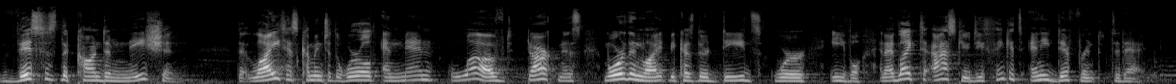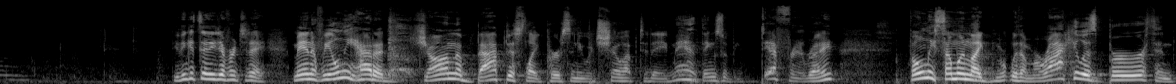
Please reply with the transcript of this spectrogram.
this is the condemnation that light has come into the world and men loved darkness more than light because their deeds were evil. And I'd like to ask you do you think it's any different today? Do you think it's any different today? Man, if we only had a John the Baptist like person who would show up today, man, things would be different, right? If only someone like with a miraculous birth and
